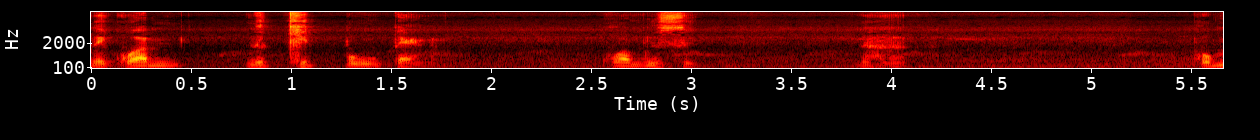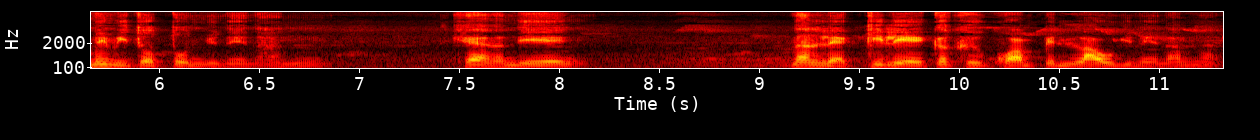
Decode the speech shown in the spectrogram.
ในความ นึกคิดปรุงแต่งความรู้สึกนะฮะผมไม่มีตัวตนอยู่ในนั้น แค่นั้นเอง นั่นแหละกิเลสก็คือความเป็นเราอยู่ในนั้นนะ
